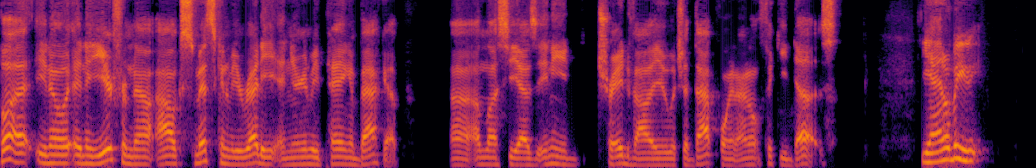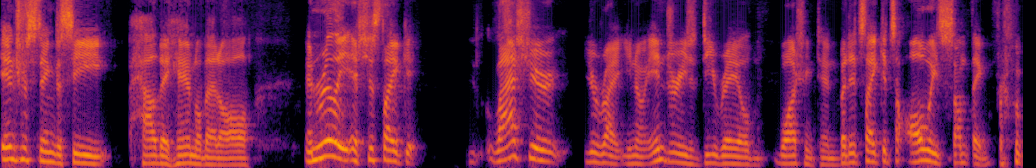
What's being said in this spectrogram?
But, you know, in a year from now, Alex Smith's going to be ready and you're going to be paying a backup uh, unless he has any trade value, which at that point, I don't think he does. Yeah, it'll be interesting to see how they handle that all. And really, it's just like last year, you're right. You know, injuries derailed Washington, but it's like it's always something for,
